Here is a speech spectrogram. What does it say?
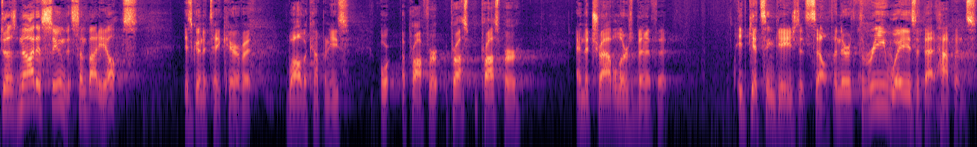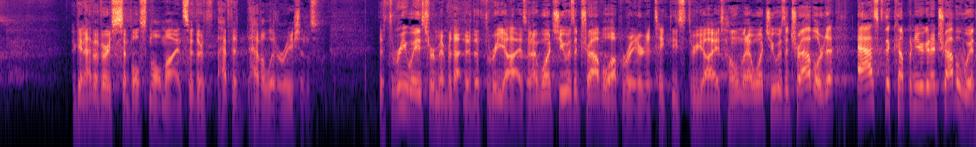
Does not assume that somebody else is going to take care of it while the companies or, uh, prosper, prosper and the travelers benefit. It gets engaged itself. And there are three ways that that happens. Again, I have a very simple, small mind, so I have to have alliterations. There are three ways to remember that, and they're the three eyes. And I want you as a travel operator to take these three eyes home, and I want you as a traveler to ask the company you're going to travel with,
